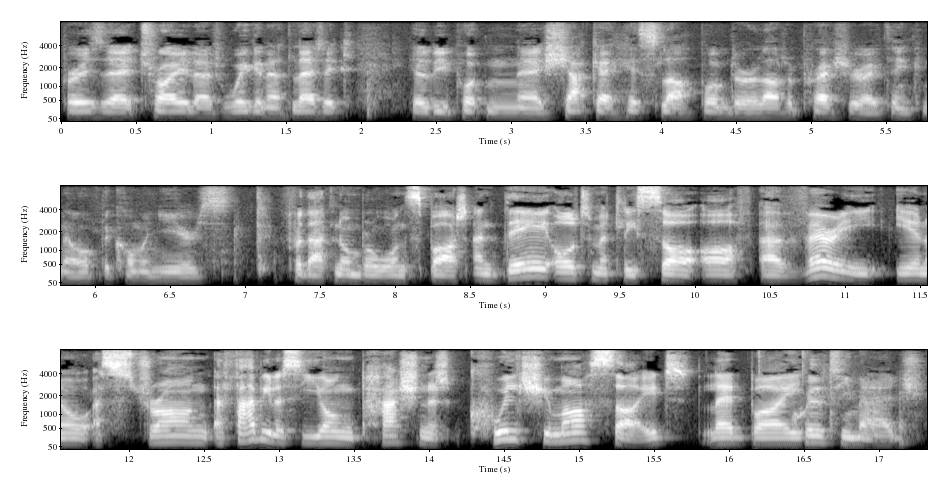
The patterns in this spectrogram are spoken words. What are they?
for his uh, trial at Wigan Athletic. He'll be putting uh, Shaka Hislop under a lot of pressure, I think, now of the coming years. for that number one spot, and they ultimately saw off a very, you know, a strong, a fabulous young, passionate Quilchimoss side led by Quilty Madge,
